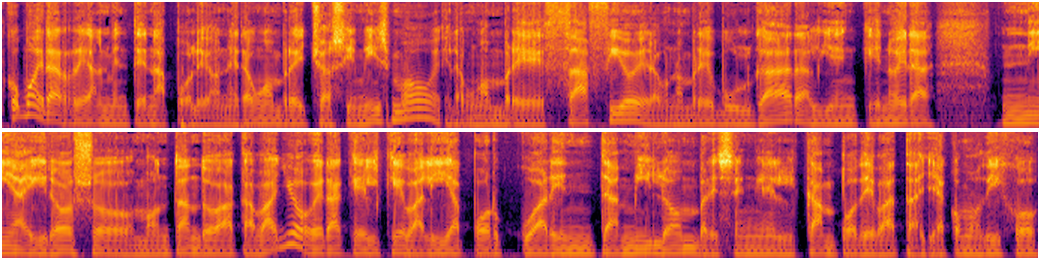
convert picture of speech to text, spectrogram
¿Cómo era realmente Napoleón? ¿Era un hombre hecho a sí mismo? ¿Era un hombre zafio? ¿Era un hombre vulgar? ¿Alguien que no era ni airoso montando a caballo? ¿O era aquel que valía por 40.000 hombres en el campo de batalla, como dijo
